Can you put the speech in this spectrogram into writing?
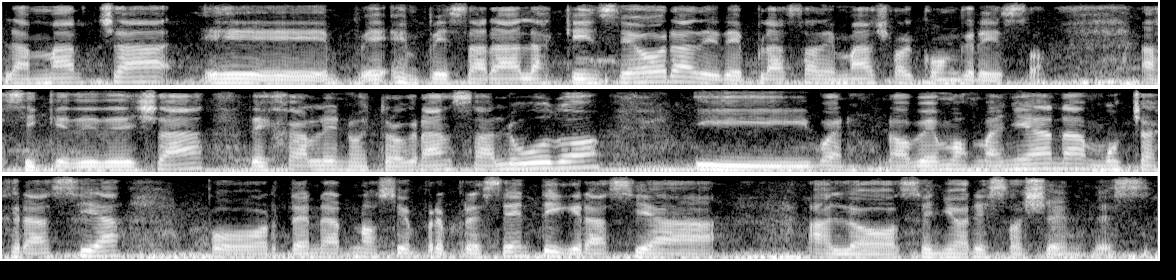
La marcha eh, empezará a las 15 horas desde Plaza de Mayo al Congreso. Así que desde ya dejarle nuestro gran saludo y bueno, nos vemos mañana. Muchas gracias por tenernos siempre presente y gracias a los señores oyentes.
